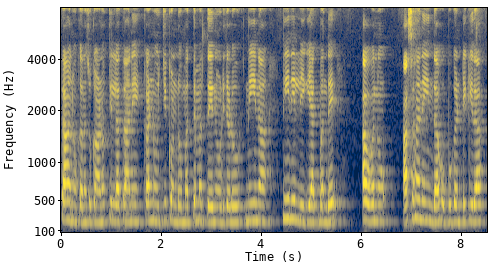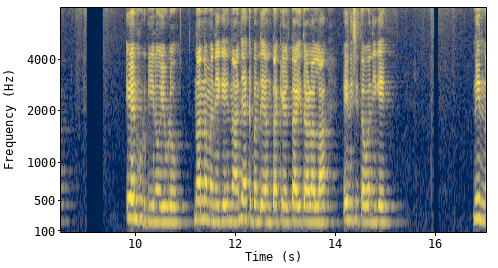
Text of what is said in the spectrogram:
ತಾನು ಕನಸು ಕಾಣುತ್ತಿಲ್ಲ ತಾನೆ. ಕಣ್ಣು ಉಜ್ಜಿಕೊಂಡು ಮತ್ತೆ ಮತ್ತೆ ನೋಡಿದಳು. ನೀನಾ, ನೀನಿಲ್ಲಿಗೆ ಯಾಕೆ ಬಂದೆ? ಅವನು ಅಸಹನೆಯಿಂದ ಹುಬ್ಬುಗಂಟಿಕ್ಕಿದ ಏನು ಹುಡುಗಿನೋ ಇವಳು? ನನ್ನ ಮನೆಗೆ ನಾನು ಯಾಕೆ ಬಂದೆ ಅಂತ ಕೇಳ್ತಾ ಇದ್ದಾಳಲ್ಲ ಎನಿಸಿತವನಿಗೆ. ನಿನ್ನ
